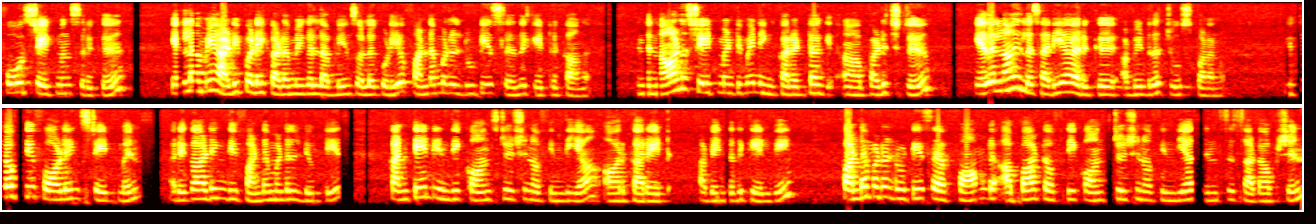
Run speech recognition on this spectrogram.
ஃபோர் ஸ்டேட்மெண்ட்ஸ் இருக்கு. எல்லாமே அடிப்படை கடமைகள் அப்படின்னு சொல்லக்கூடிய ஃபண்டமெண்டல் டியூட்டிஸ்ல இருந்து கேட்டிருக்காங்க. இந்த நாலு ஸ்டேட்மெண்ட்டுமே நீங்க கரெக்டா படிச்சுட்டு எதெல்லாம் இதுல சரியா இருக்கு அப்படின்றத சூஸ் பண்ணணும் which of the following statement regarding the fundamental duties contained in the constitution of India are correct அப்படின்றது கேள்வி fundamental duties have formed a part of the constitution of India since its adoption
